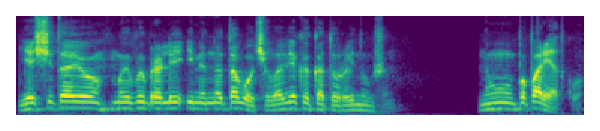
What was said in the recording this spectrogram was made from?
Я считаю, мы выбрали именно того человека, который нужен. Ну, по порядку.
